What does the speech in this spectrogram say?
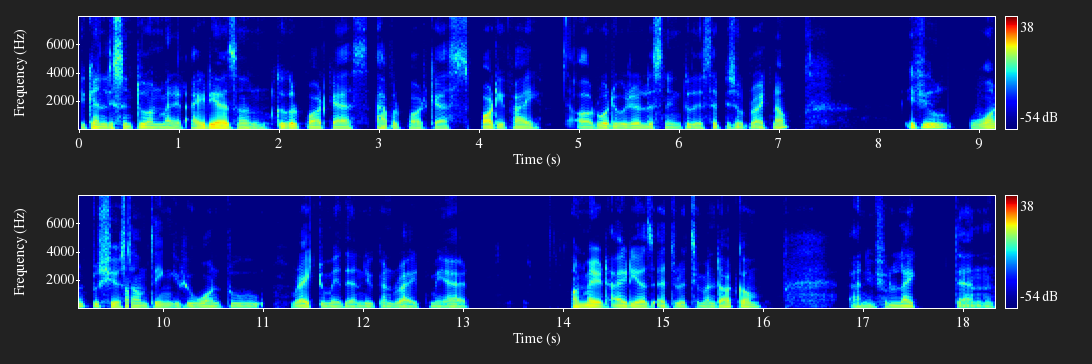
You can listen to Unmarried Ideas on Google Podcasts, Apple Podcasts, Spotify, or whatever you're listening to this episode right now. If you want to share something, if you want to write to me, then you can write me at unmarriedideas at gmail.com. And if you like, then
